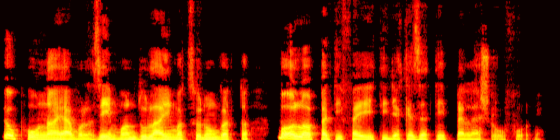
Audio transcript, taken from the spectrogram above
Jobb hónájával az én manduláimat szorongatta, ballal Peti fejét igyekezett éppen lesrófolni.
